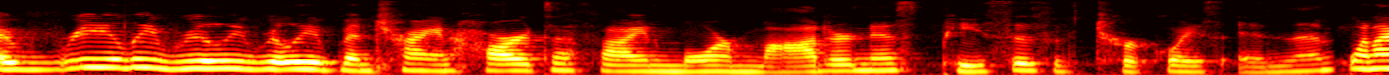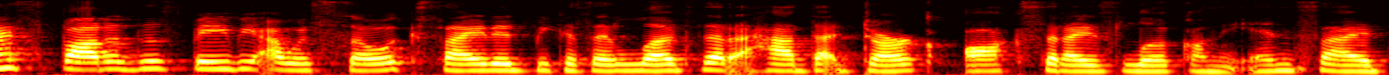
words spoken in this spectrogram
I really, really, really have been trying hard to find more modernist pieces with turquoise in them. When I spotted this baby, I was so excited because I loved that it had that dark oxidized look on the inside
